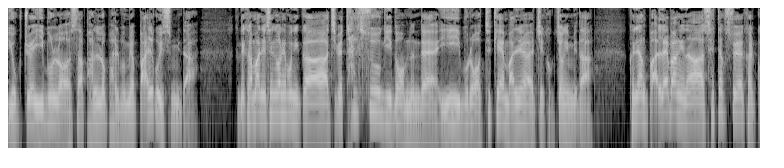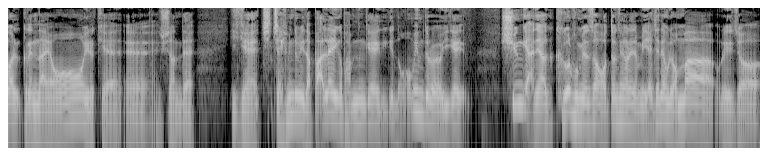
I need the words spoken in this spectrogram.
욕조에 이불 넣어서 발로 밟으며 빨고 있습니다. 근데 가만히 생각을 해보니까 집에 탈수기도 없는데 이 이불을 어떻게 말려야 할지 걱정입니다. 그냥 빨래방이나 세탁소에 갈 걸 그랬나요? 이렇게 예, 해주셨는데 이게 진짜 힘듭니다. 빨래 이거 밟는 게 이게 너무 힘들어요. 이게 쉬운 게 아니야. 그걸 보면서 어떤 생각을 했냐면 예전에 우리 엄마 우리 저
